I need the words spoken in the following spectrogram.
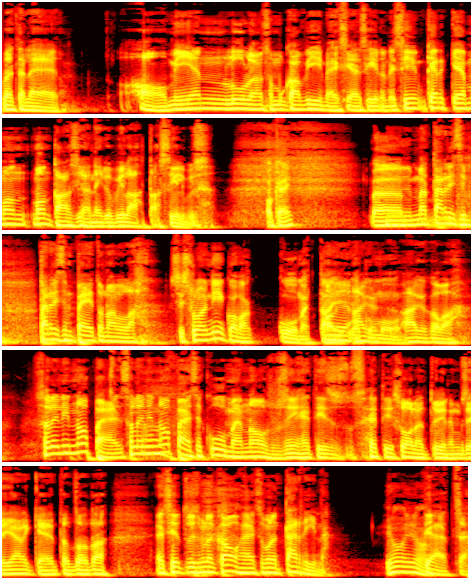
vetelee omien luulojensa mukaan viimeisiä siinä, niin siinä kerkee mon, monta asiaa niin kuin vilahtaa silmissä. Okei. Okay. Öö, Öö, Mä tärisin, tärisin peiton alla. siis sulla oli niin kova kuume tai oli joku aika, muu. aika kova. Se oli niin nopea, se oli niin nopea se kuumeen nousu siinä heti, heti suolen tyynnemisen jälkeen, että tuota, että siitä tuli semmoinen kauhean semmoinen tärinä, Joo, joo. tiedätkö?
